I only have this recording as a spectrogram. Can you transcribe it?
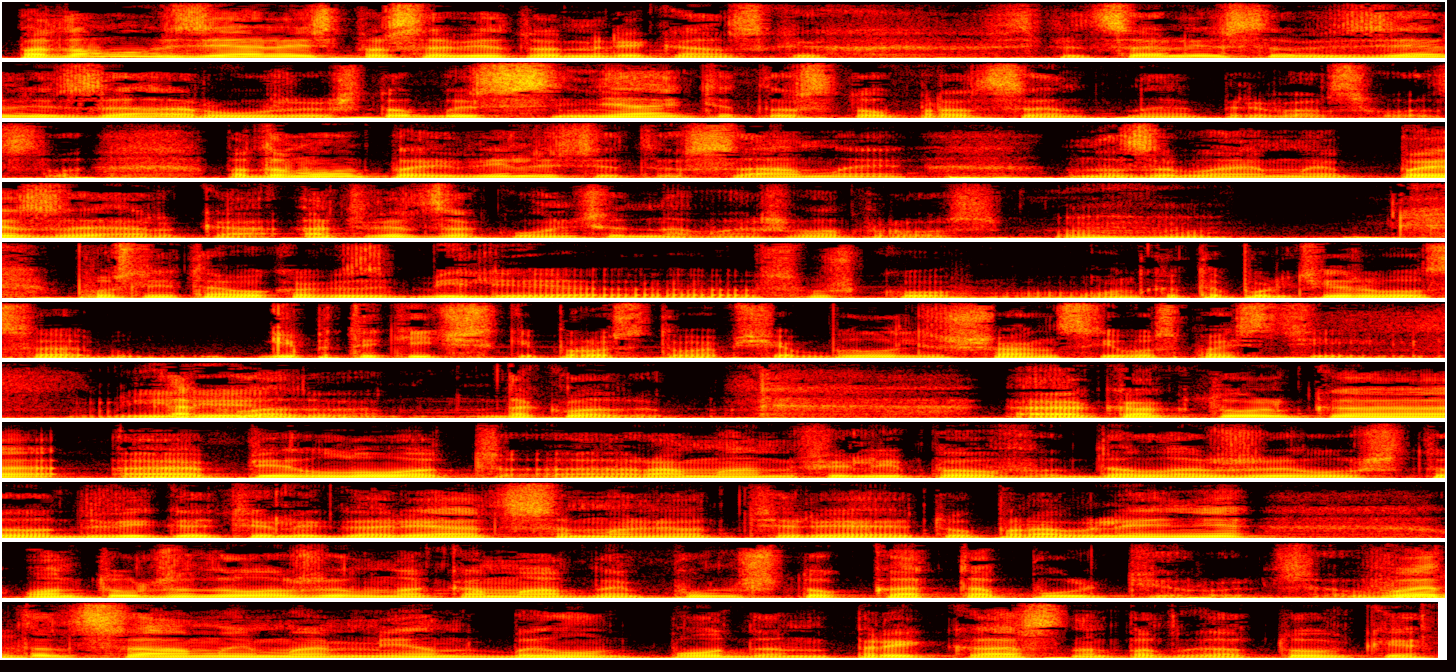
Потому взялись по совету американских специалистов, взяли за оружие, чтобы снять это стопроцентное превосходство. Потому и появились эти самые называемые ПЗРК. Ответ закончен на ваш вопрос. Угу. После того, как сбили э, сушку, он катапультировался. Гипотетически просто вообще, был ли шанс его спасти? Или... Докладываю, докладываю. Э, как только э, пилот Роман Филиппов доложил, что двигатели горят, самолет теряет управление, он тут же доложил на командный пункт, что катапультируется. Mm-hmm. В этот самый момент был подан приказ на подготовке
